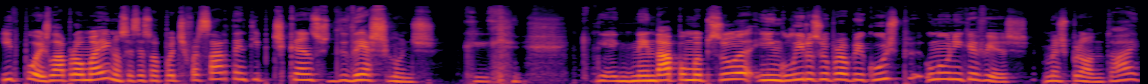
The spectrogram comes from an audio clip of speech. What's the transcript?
E depois, lá para o meio, não sei se é só para disfarçar, tem tipo descansos de 10 segundos. Que, que, que, nem dá para uma pessoa engolir o seu próprio cuspe uma única vez. Mas pronto, ai,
